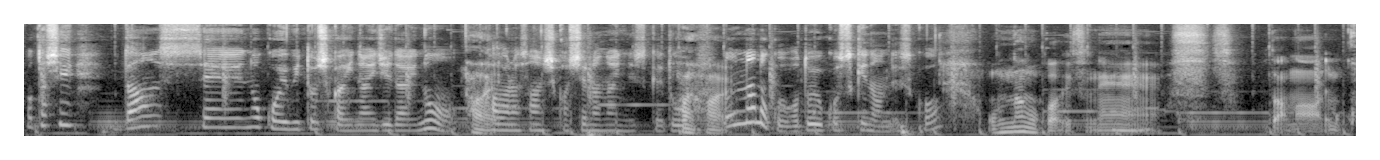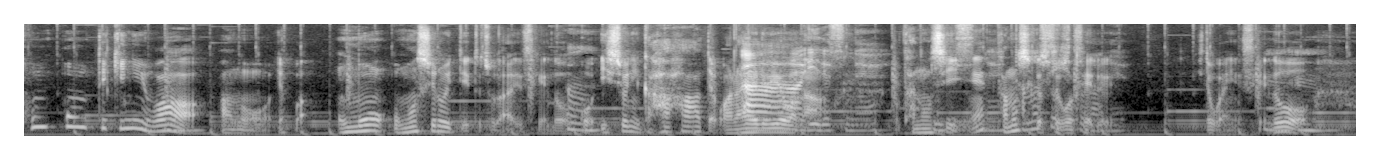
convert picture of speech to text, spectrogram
私、男性の恋人しかいない時代のはい。河原さんしか知らないんですけど、はいはい。女の子はどういう子好きなんですか？女の子はですね、そうだな、でも根本的には、あの、やっぱ、おも、面白いって言うとちょっとあれですけど、うん。こう一緒にガハハって笑えるようないいね。楽しいね。いいです楽しく過ごせる人人がいいんですけど、うんうん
